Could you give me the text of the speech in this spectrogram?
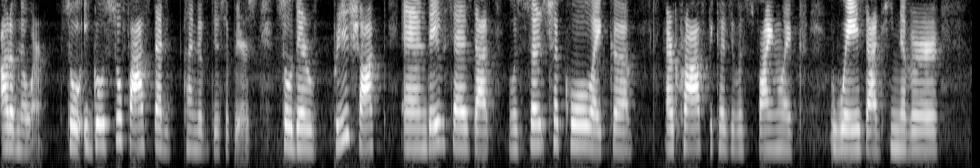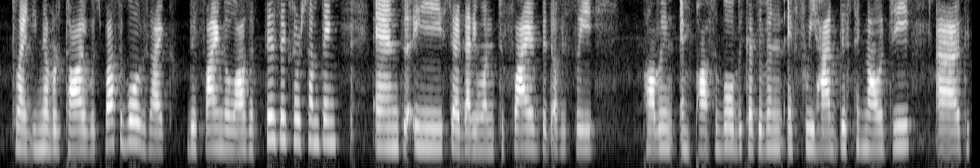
out of nowhere. So it goes so fast that it kind of disappears. So they're pretty shocked, and Dave says that it was such a cool like uh, aircraft because it was flying like ways that he never like he never thought it was possible. It's like defying the laws of physics or something. And he said that he wanted to fly it, but obviously probably impossible because even if we had this technology, uh, it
